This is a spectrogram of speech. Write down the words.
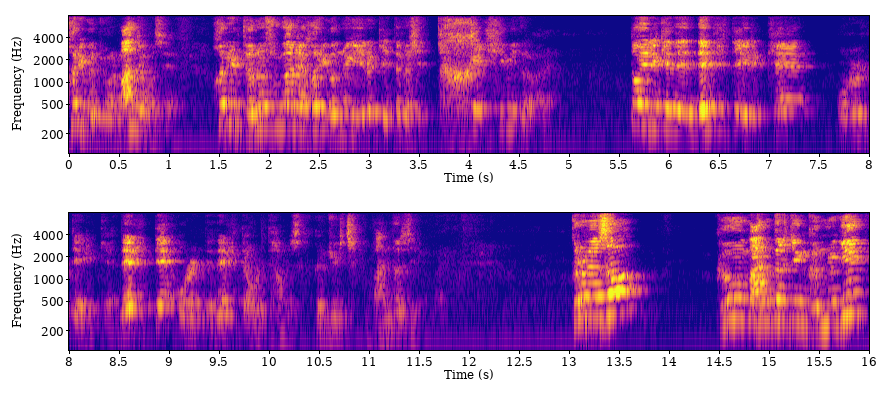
허리 근육을 만져보세요. 허리를 드는 순간에 허리 근육이 이렇게 있던 것이 크게 힘이 들어가요. 또 이렇게 내릴 때 이렇게 오를 때 이렇게 내릴 때 오를 때 내릴 때 오를 때 하면서 그 근육이 자꾸 만들어지는 거예요. 그러면서 그 만들어진 근육이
